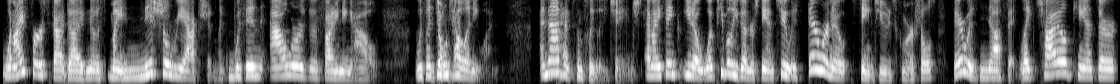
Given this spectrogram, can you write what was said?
when I first got diagnosed, my initial reaction, like within hours of finding out, was like, don't tell anyone. And that has completely changed. And I think, you know, what people need to understand too is there were no St. Jude's commercials. There was nothing. Like child cancer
